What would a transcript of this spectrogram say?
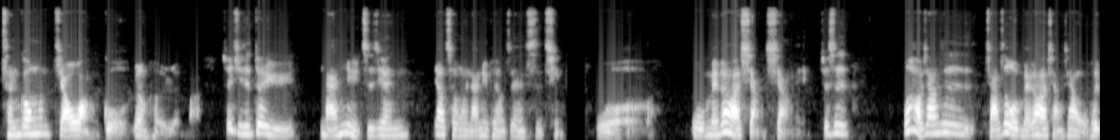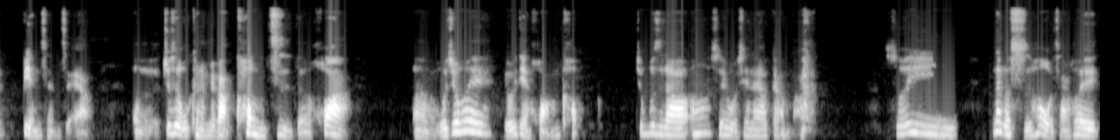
成功交往过任何人嘛？所以其实对于男女之间要成为男女朋友这件事情，我我没办法想象诶，就是我好像是假设我没办法想象我会变成怎样，呃，就是我可能没办法控制的话，嗯，我就会有一点惶恐，就不知道啊、所以我现在要干嘛？所以那个时候我才会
